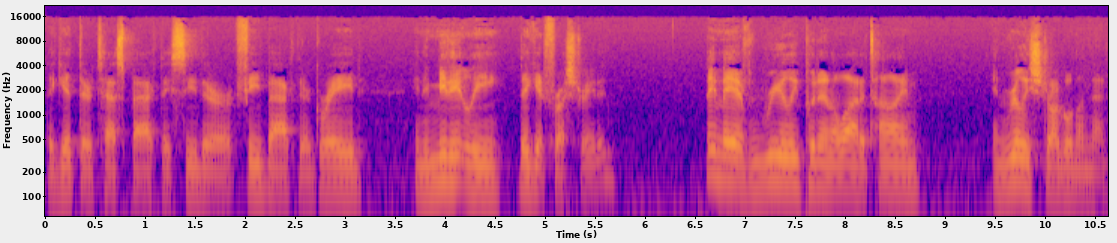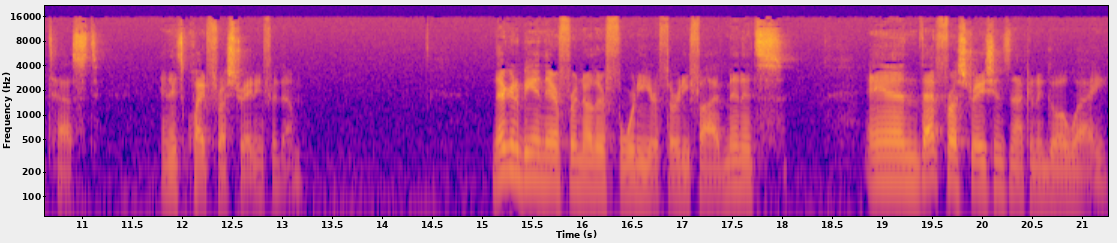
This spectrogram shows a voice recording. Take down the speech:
They get their test back, they see their feedback, their grade, and immediately they get frustrated. They may have really put in a lot of time and really struggled on that test, and it's quite frustrating for them. They're going to be in there for another 40 or 35 minutes, and that frustration is not going to go away.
